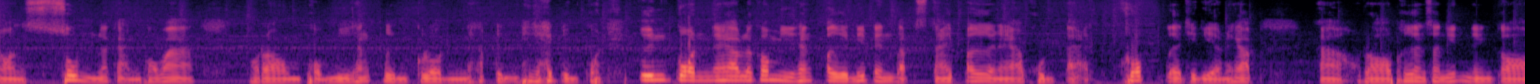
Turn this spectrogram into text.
นอนซุ่มแล้วกัน เพราะว่าเราผมมีทั้งปืนกลนะครับปืนไม่ใช่ปืนกลปืนกลนะครับ แล้วก็มีทั้งปืนที่เป็นแบบสไนเปอร์นะครับคูณ8ครบเลยทีเดียวนะครับ อ้าวรอเพื่อนสักนิดหนึ่งก่อ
